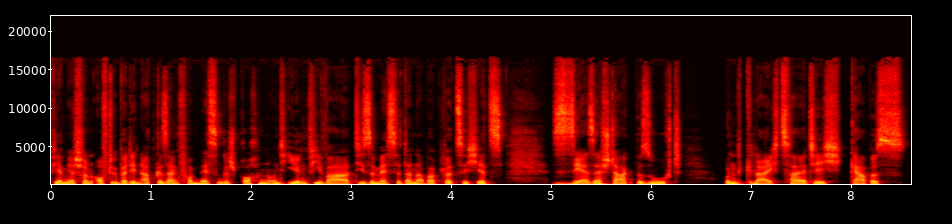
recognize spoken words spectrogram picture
Wir haben ja schon oft über den Abgesang von Messen gesprochen und irgendwie war diese Messe dann aber plötzlich jetzt sehr, sehr stark besucht und gleichzeitig gab es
